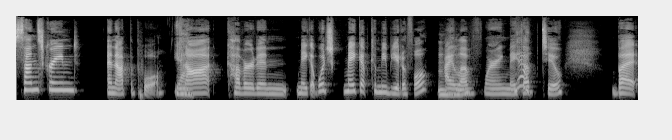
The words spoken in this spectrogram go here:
sunscreened and at the pool, Yeah. not covered in makeup, which makeup can be beautiful. I Mhm. love wearing makeup too. But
